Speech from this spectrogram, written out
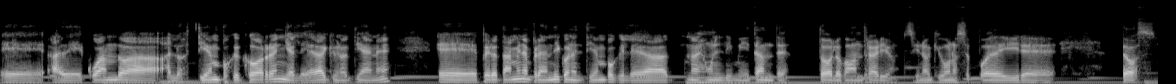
eh, adecuando a, los tiempos que corren y a la edad que uno tiene, eh, pero también aprendí con el tiempo que la edad no es un limitante, todo lo contrario, sino que uno se puede ir eh, dos,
